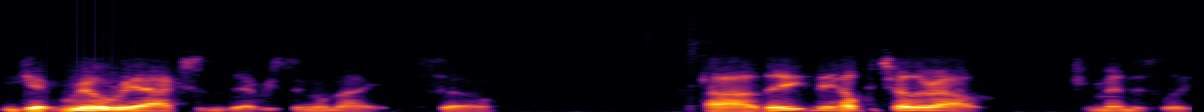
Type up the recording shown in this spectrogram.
you get real reactions every single night. So uh, they they help each other out tremendously.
